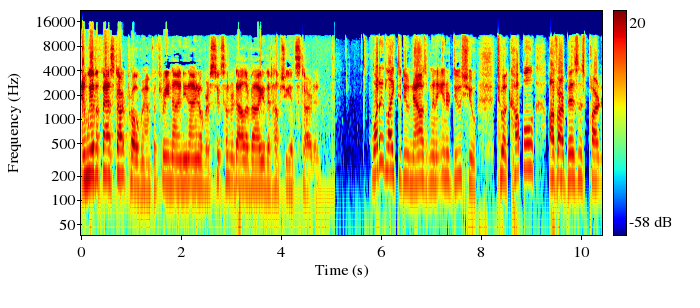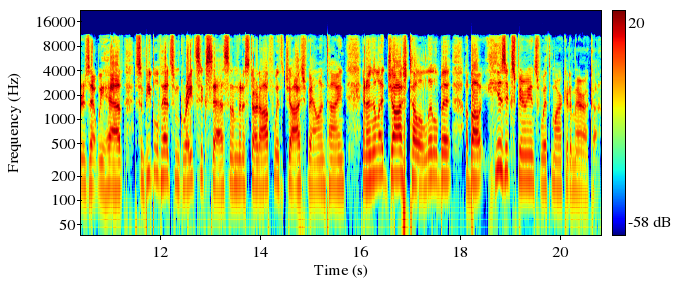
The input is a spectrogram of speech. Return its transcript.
and we have a fast start program for 399 over a $600 value that helps you get started what I'd like to do now is I'm going to introduce you to a couple of our business partners that we have. Some people have had some great success, and I'm going to start off with Josh Valentine, and I'm going to let Josh tell a little bit about his experience with Market America.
